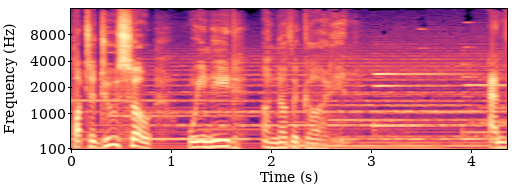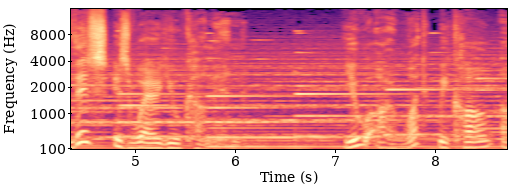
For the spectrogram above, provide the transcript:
But to do so, we need another guardian. And this is where you come in. You are what we call a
